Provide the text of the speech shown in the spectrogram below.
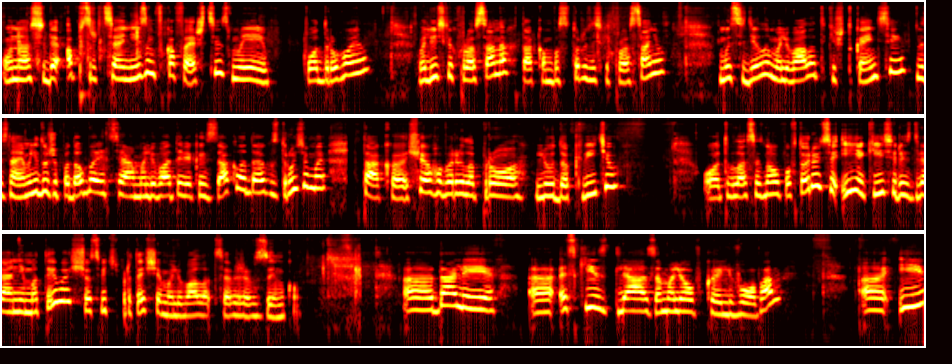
у нас іде абстракціонізм в кафешці з моєю подругою в львівських круасанах, так, амбасадор львівських круасанів. Ми сиділи, малювали такі штукенці. Не знаю, мені дуже подобається малювати в якихось закладах з друзями. Так, е, що я говорила про людо квітів. От, власне, знову повторюється, і якісь різдвяні мотиви, що свідчить про те, що я малювала це вже взимку. Е, Далі е, ескіз для замальовки Львова. І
